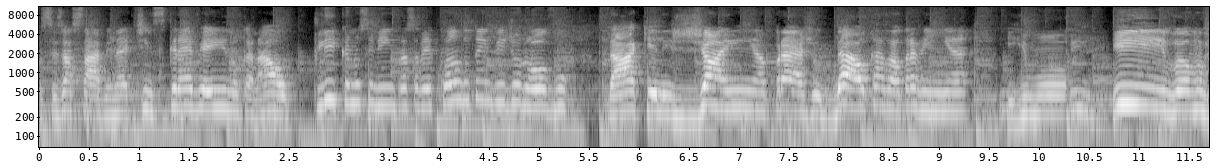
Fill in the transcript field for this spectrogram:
você já sabe, né? Te inscreve aí no canal, clica no sininho pra saber quando tem vídeo novo, dá aquele joinha pra ajudar o casal Travinha. E rimou. E vamos,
